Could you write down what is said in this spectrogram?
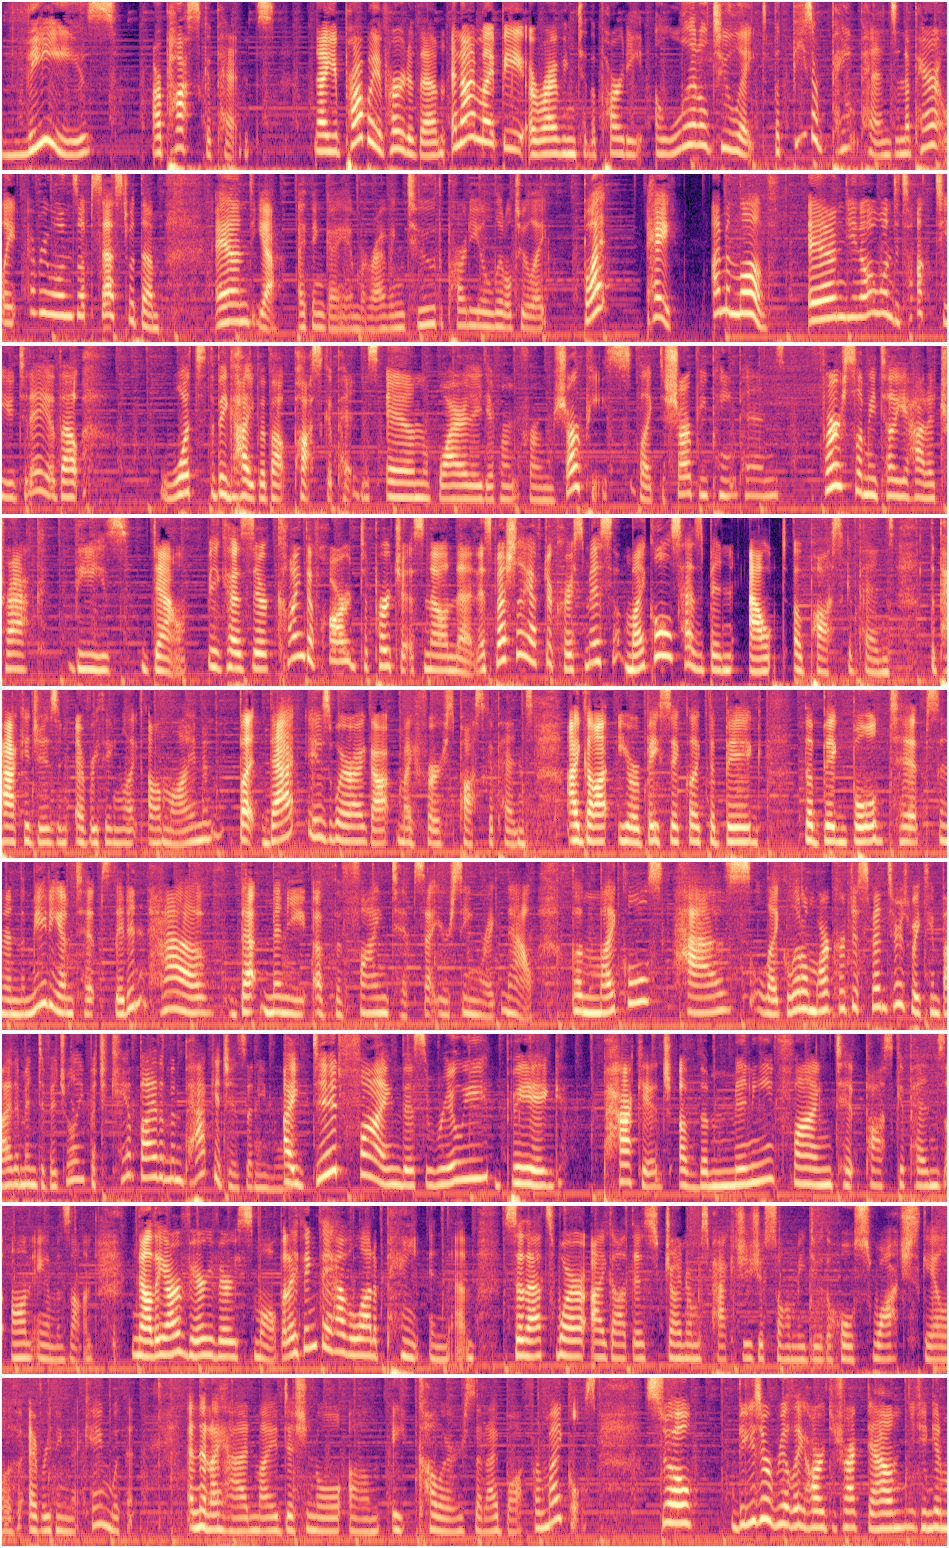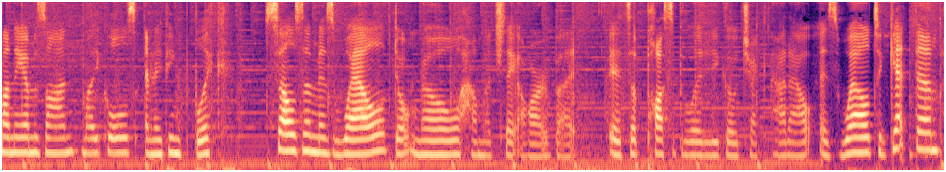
these are Posca pens. Now, you probably have heard of them, and I might be arriving to the party a little too late, but these are paint pens, and apparently everyone's obsessed with them. And yeah, I think I am arriving to the party a little too late. But hey, I'm in love. And you know, I wanted to talk to you today about what's the big hype about Posca pens and why are they different from Sharpies, like the Sharpie paint pens. First, let me tell you how to track these down because they're kind of hard to purchase now and then, especially after Christmas. Michaels has been out of Posca pens, the packages and everything like online, but that is where I got my first Posca pens. I got your basic, like the big the big bold tips and then the medium tips, they didn't have that many of the fine tips that you're seeing right now. But Michaels has like little marker dispensers where you can buy them individually, but you can't buy them in packages anymore. I did find this really big package of the mini fine tip Posca pens on Amazon. Now they are very very small, but I think they have a lot of paint in them. So that's where I got this ginormous package. You just saw me do the whole swatch scale of everything that came with it. And then I had my additional um, eight colors that I bought from Michaels. So these are really hard to track down. You can get them on the Amazon, Michaels, and I think Blick sells them as well. Don't know how much they are, but it's a possibility to go check that out as well to get them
